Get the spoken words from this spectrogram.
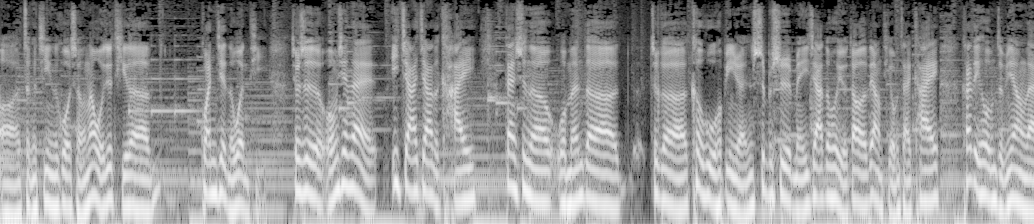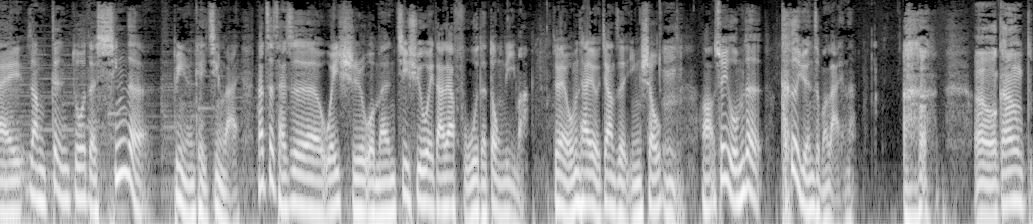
呃整个经营的过程，那我就提了。关键的问题就是我们现在一家一家的开，但是呢，我们的这个客户和病人是不是每一家都会有到了量体我们才开？开了以后我们怎么样来让更多的新的病人可以进来？那这才是维持我们继续为大家服务的动力嘛？对，我们才有这样子的营收。嗯，啊，所以我们的客源怎么来呢？呃，我刚刚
